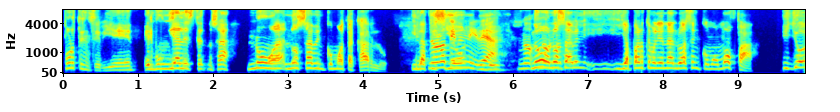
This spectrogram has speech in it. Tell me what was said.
pórtense bien, el mundial está, o sea, no, no saben cómo atacarlo. Y la no, no tienen ni idea. No, no, saben, y, aparte, Mariana, lo hacen como mofa. Y yo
